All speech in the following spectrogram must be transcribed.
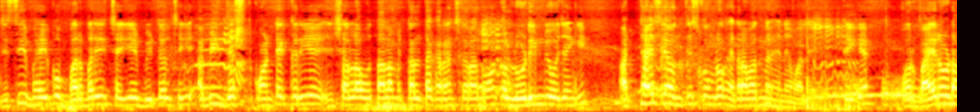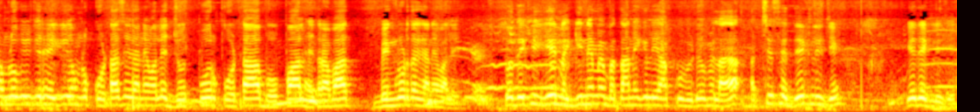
जिसी भाई को बर्बरी चाहिए, बीटल चाहिए, अभी जस्ट कांटेक्ट करिए, इंशाल्लाह ताला मैं कल तक अरेंज करा दूँगा। कल लोडिंग भी हो जाएँगी। 28 या 29 को हम लोग हैदराबाद में रहने वाले हैं, ठीक है? और बाई रोड हम लोग की रहेगी, हम लोग कोटा से जाने वाले, जोधपुर, कोटा, भोपाल, हैदराबाद, बेंगलोर तक जाने वाले। तो देखिए, ये नगीने में बताने के लिए आपको वीडियो में लाया। अच्छे से देख लीजिए। ये देख लीजिए।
